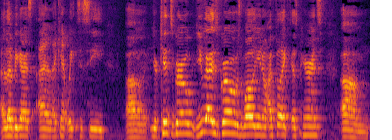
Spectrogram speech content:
I love you guys, and I can't wait to see uh, your kids grow. You guys grow as well. You know, I feel like as parents, um,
